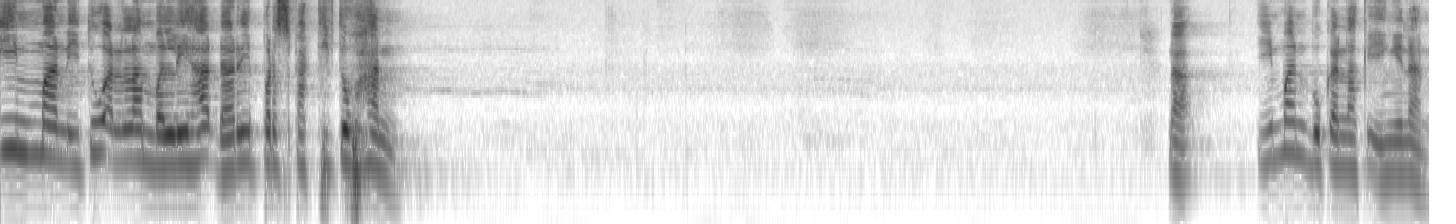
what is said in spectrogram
iman itu adalah melihat dari perspektif Tuhan. Nah, iman bukanlah keinginan.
